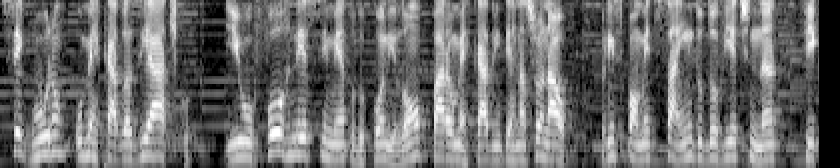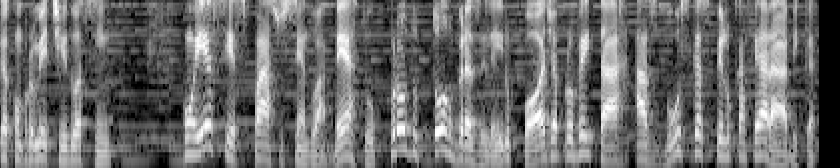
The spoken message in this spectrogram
seguram o mercado asiático e o fornecimento do Conilon para o mercado internacional, principalmente saindo do Vietnã, fica comprometido assim. Com esse espaço sendo aberto, o produtor brasileiro pode aproveitar as buscas pelo café arábica,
